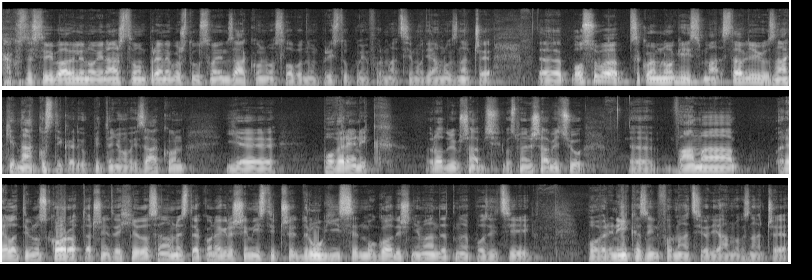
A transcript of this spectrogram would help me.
Kako ste se vi bavili novinarstvom pre nego što usvojen zakon o slobodnom pristupu informacijama od javnog značaja? E, osoba sa kojom mnogi stavljaju znak jednakosti kada je u pitanju ovaj zakon je poverenik Rodoljub Šabić. Gospodine Šabiću, e, vama relativno skoro, tačnije 2018. ako ne grešim, ističe drugi sedmogodišnji mandat na poziciji poverenika za informacije od javnog značaja. E,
